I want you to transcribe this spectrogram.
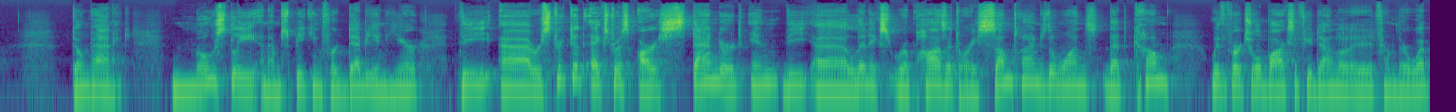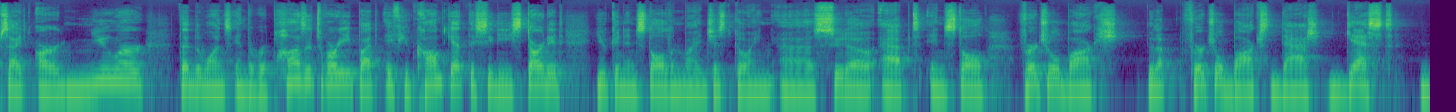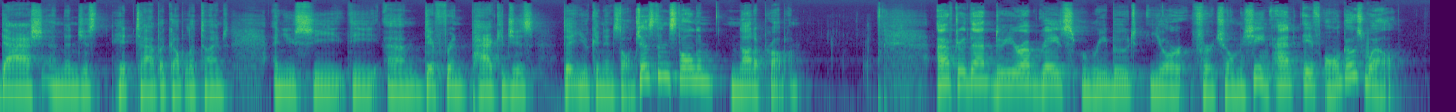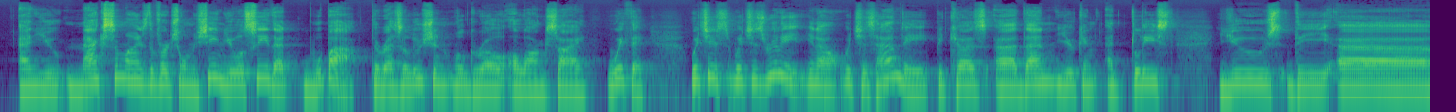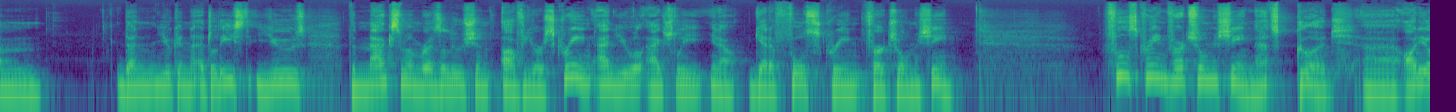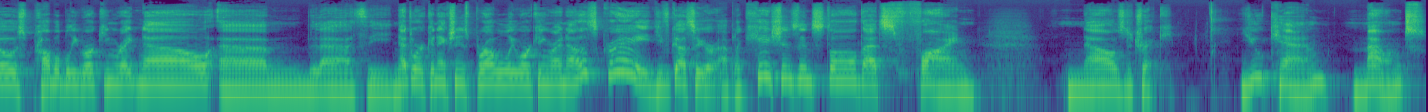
Don't panic. Mostly, and I'm speaking for Debian here, the uh, restricted extras are standard in the uh, Linux repository. Sometimes the ones that come with VirtualBox, if you downloaded it from their website, are newer than the ones in the repository. But if you can't get the CD started, you can install them by just going uh, sudo apt install VirtualBox VirtualBox dash guest dash and then just hit tab a couple of times and you see the um, different packages that you can install. Just install them, not a problem. After that, do your upgrades, reboot your virtual machine. And if all goes well and you maximize the virtual machine, you will see that whoopa, the resolution will grow alongside with it. Which is which is really you know which is handy because uh, then you can at least use the um, then you can at least use the maximum resolution of your screen and you will actually you know get a full screen virtual machine Full screen virtual machine, that's good. Uh, audio is probably working right now. Um, the network connection is probably working right now. That's great. You've got so your applications installed, that's fine. Now's the trick. You can mount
